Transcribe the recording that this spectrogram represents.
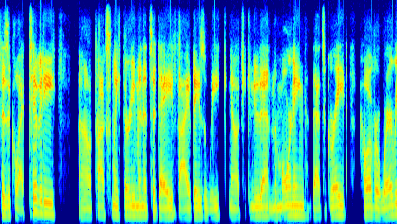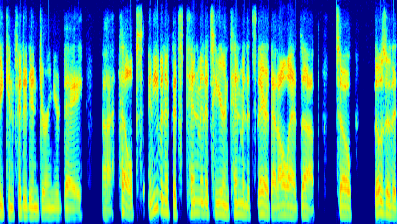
physical activity, uh, approximately 30 minutes a day, five days a week. Now, if you can do that in the morning, that's great. However, wherever you can fit it in during your day uh, helps. And even if it's 10 minutes here and 10 minutes there, that all adds up. So, those are the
